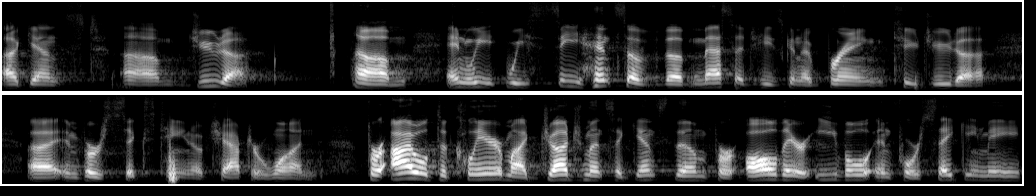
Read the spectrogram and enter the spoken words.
against um, Judah. Um, and we, we see hints of the message he's going to bring to Judah uh, in verse 16 of chapter 1. For I will declare my judgments against them for all their evil in forsaking me.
